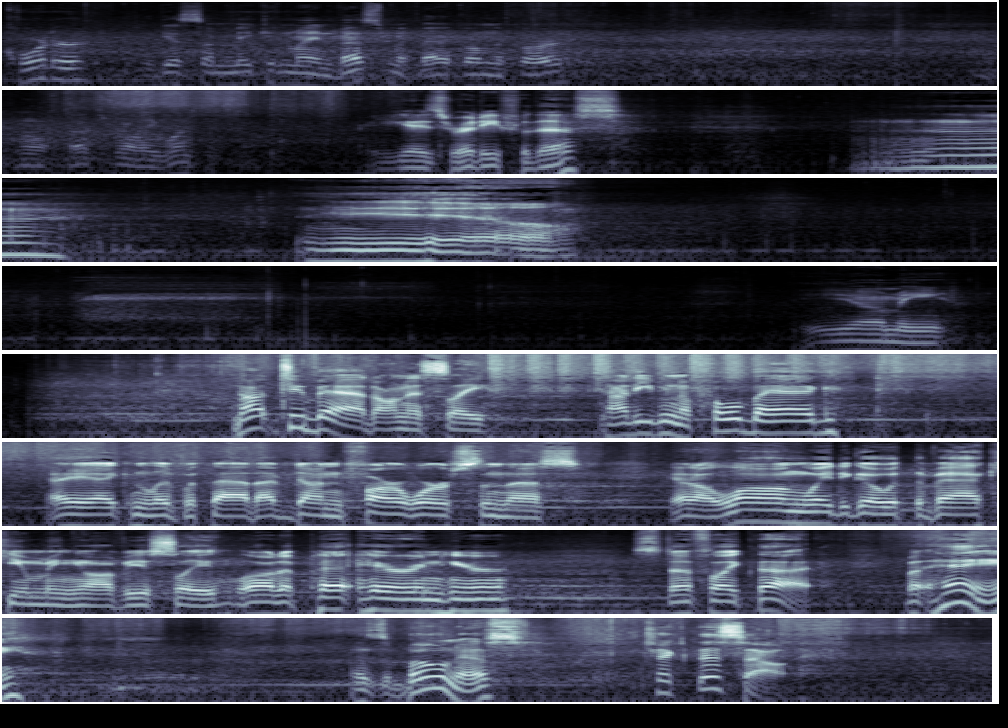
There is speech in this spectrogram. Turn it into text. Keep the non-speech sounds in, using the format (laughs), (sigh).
Quarter. I guess I'm making my investment back on the car. I don't know if that's really worth it. Are you guys ready for this? Uh, ew. Yummy. Not too bad, honestly. Not even a full bag. Hey, I can live with that. I've done far worse than this. Got a long way to go with the vacuuming, obviously. A lot of pet hair in here, stuff like that. But hey, as a bonus, check this out.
